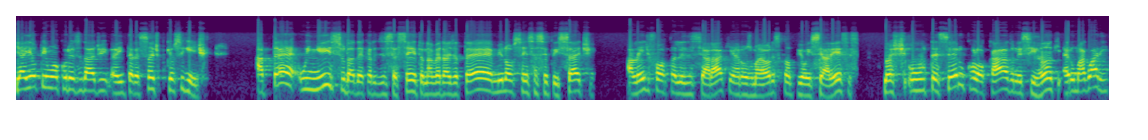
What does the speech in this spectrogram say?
E aí eu tenho uma curiosidade é, interessante, porque é o seguinte: até o início da década de 60, na verdade até 1967, além de Fortaleza e Ceará, que eram os maiores campeões cearenses, nós, o terceiro colocado nesse ranking era o Maguari.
